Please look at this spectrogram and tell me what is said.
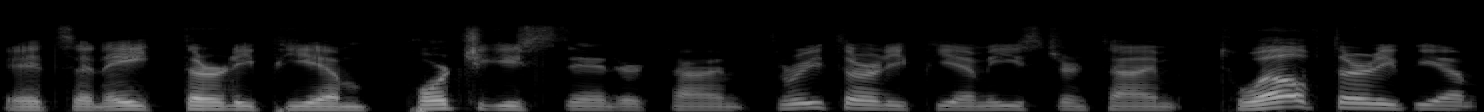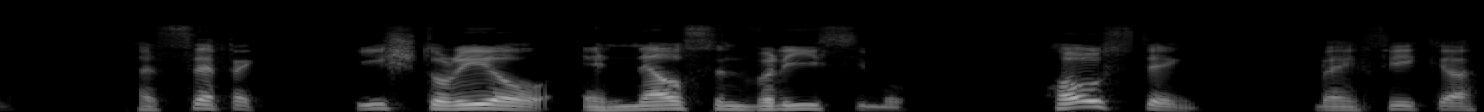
It's an 8:30 p.m. Portuguese Standard Time, 3:30 p.m. Eastern Time, 12:30 p.m. Pacific. Estoril and Nelson Verissimo hosting Benfica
